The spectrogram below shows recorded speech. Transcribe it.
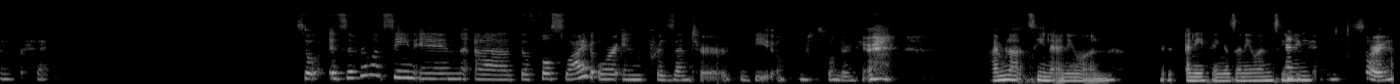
Okay. So is everyone seeing in uh, the full slide or in presenter view? I'm just wondering here. I'm not seeing anyone. Anything. Is anyone seeing anything? Anything. Sorry.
